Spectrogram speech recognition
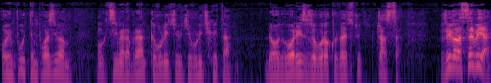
Ovim putem pozivam mog cimera Branka Vulićevića Vulićketa da odgovori izazovu roku 24 časa. Živjela Srbija!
